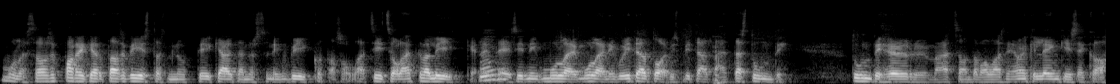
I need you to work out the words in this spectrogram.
mulle se on se pari kertaa se 15 minuuttia käytännössä niin kuin viikkotasolla, että siitä se on lähdettävä liikkeelle, mm. että ei siitä niin kuin mulle, mulle ei niin kuin itsellä toimisi mitään, että lähdettäisiin tunti, tunti höyryymään, että se on tavallaan sinne jonkin lenkin sekaan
